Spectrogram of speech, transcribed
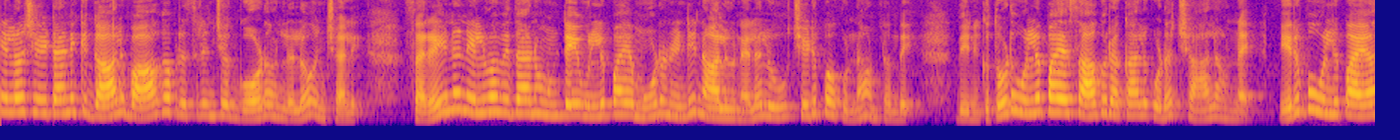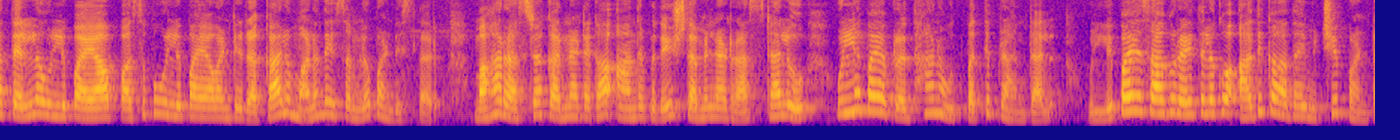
నిల్వ చేయడానికి గాలి బాగా ప్రసరించే గోడౌన్లలో ఉంచాలి. సరైన నిల్వ విధానం ఉంటే ఉల్లిపాయ మూడు నుండి నాలుగు నెలలు చెడిపోకుండా ఉంటుంది. దీనికి తోడు ఉల్లిపాయ సాగు రకాలు కూడా చాలా ఉన్నాయి. ఎరుపు ఉల్లిపాయ తెల్ల ఉల్లిపాయ పసుపు ఉల్లిపాయ వంటి రకాలు మన దేశంలో పండిస్తారు. మహారాష్ట్ర కర్ణాటక ఆంధ్రప్రదేశ్ తమిళనాడు రాష్ట్రాలు ఉల్లిపాయ ప్రధాన ఉత్పత్తి ప్రాంతాలు. ఉల్లిపాయ సాగు రైతులకు అధిక ఆదాయం ఇచ్చే పంట.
